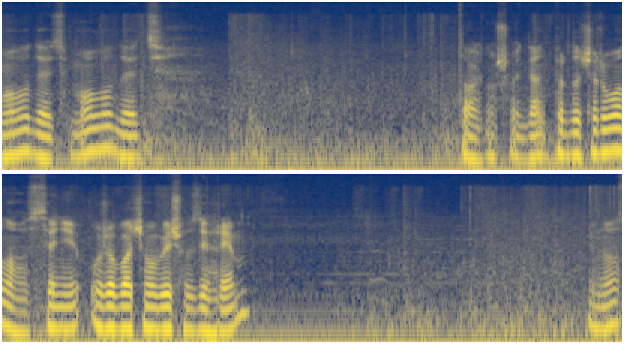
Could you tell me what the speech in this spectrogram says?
Молодець, молодець. Так, ну що, йдемо тепер до червоного. Синій уже бачимо вийшов з ігри. І у нас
